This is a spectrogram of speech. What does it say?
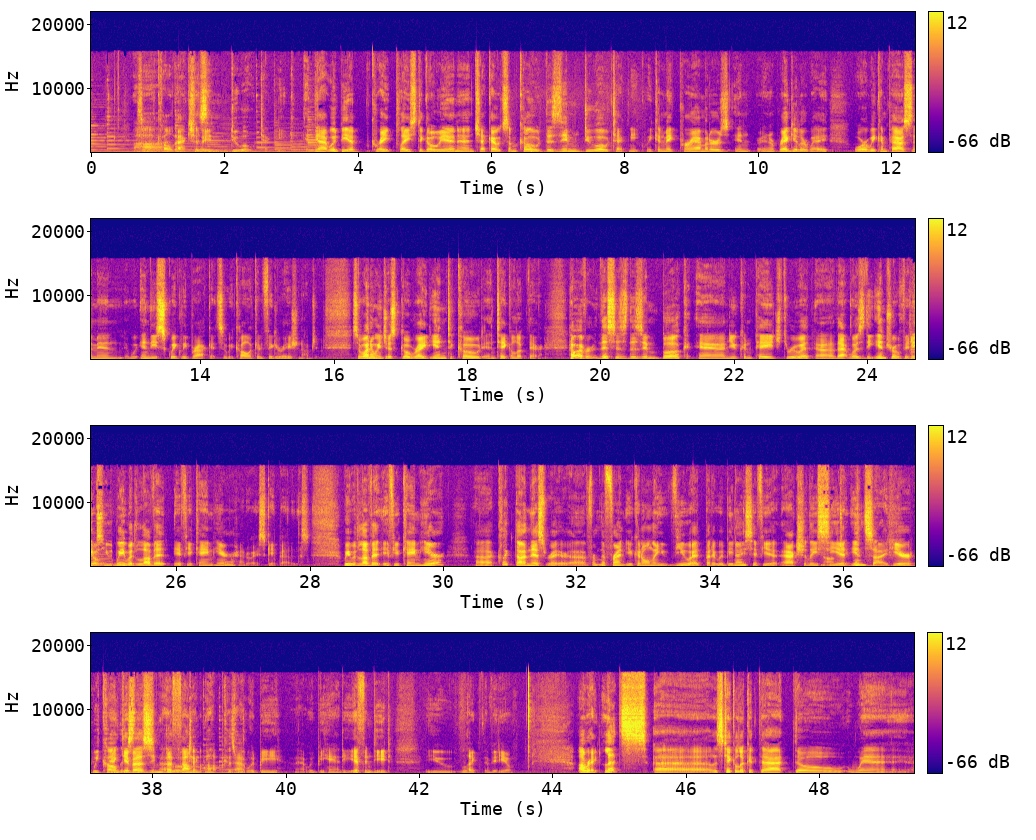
So ah, we call that actually duo technique. That would be a great place to go in and check out some code. The Zim Duo technique. We can make parameters in, in a regular way, or we can pass them in in these squiggly brackets that we call a configuration object. So why don't we just go right into code and take a look there. However, this is the Zim book, and you can page through it. Uh, that was the intro video. We would love it if you came here. How do I escape out of this? We would love it if you came here uh, clicked on this uh, from the front you can only view it but it would be nice if you actually see Object. it inside here we call and give us a thumb up. because that we... would be that would be handy if indeed you like the video. All right let's uh, let's take a look at that though when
